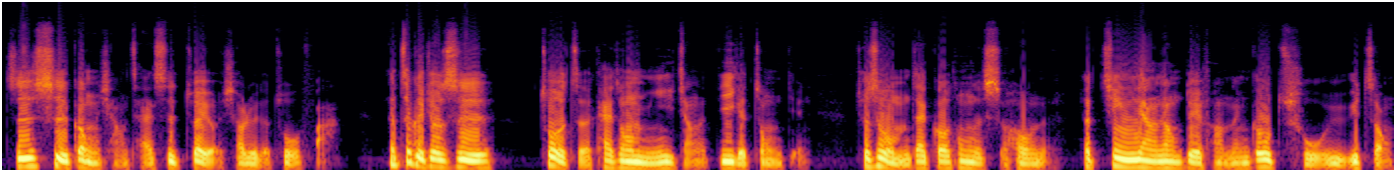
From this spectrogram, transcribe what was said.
知识共享才是最有效率的做法。那这个就是作者开宗明义讲的第一个重点，就是我们在沟通的时候呢，要尽量让对方能够处于一种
